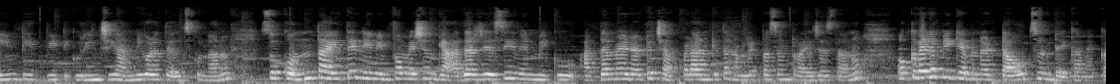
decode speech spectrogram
ఏంటి వీటి గురించి అన్నీ కూడా తెలుసుకున్నాను. సో కొంత అయితే నేను ఇన్ఫర్మేషన్ గ్యాదర్ చేసి నేను మీకు అర్థమయ్యేటట్టు చెప్పడానికి అయితే హండ్రెడ్ పర్సెంట్ ట్రై చేస్తాను. ఒకవేళ మీకు ఏమైనా డౌట్ డౌట్స్ ఉంటాయి కనుక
